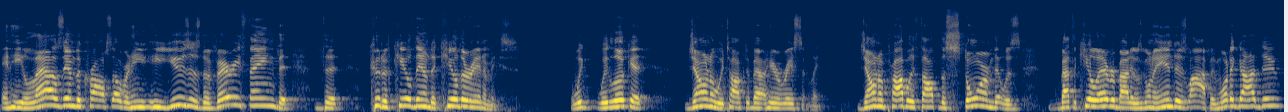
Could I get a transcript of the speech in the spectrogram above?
and He allows them to cross over. And He, he uses the very thing that, that could have killed them to kill their enemies. We, we look at Jonah, we talked about here recently. Jonah probably thought the storm that was about to kill everybody was going to end his life. And what did God do?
